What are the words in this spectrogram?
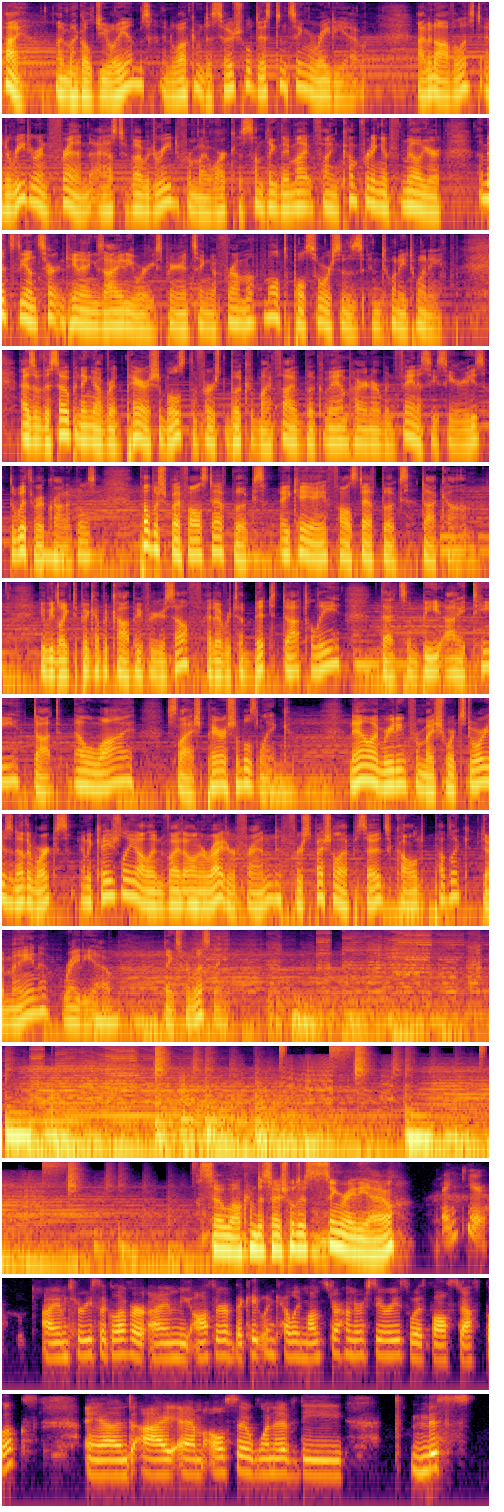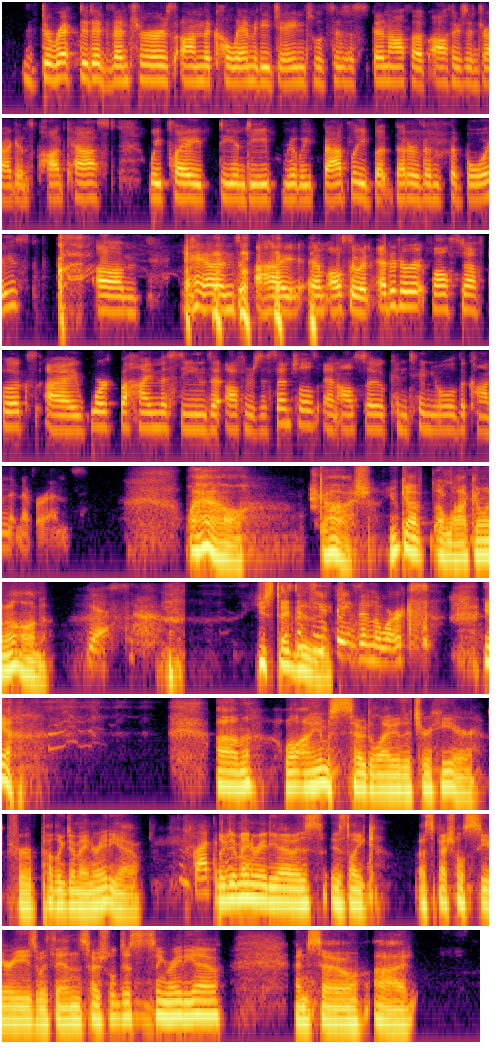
Hi, I'm Michael G. Williams, and welcome to Social Distancing Radio. I'm a novelist, and a reader and friend asked if I would read from my work as something they might find comforting and familiar amidst the uncertainty and anxiety we're experiencing from multiple sources in 2020. As of this opening, I've read Perishables, the first book of my five book vampire and urban fantasy series, The Withrow Chronicles, published by Falstaff Books, aka falstaffbooks.com. If you'd like to pick up a copy for yourself, head over to bit.ly, that's bit.ly slash perishables link. Now I'm reading from my short stories and other works, and occasionally I'll invite on a writer friend for special episodes called Public Domain Radio. Thanks for listening. So, welcome to Social Distancing Radio. Thank you. I am Teresa Glover. I am the author of the Caitlin Kelly Monster Hunter series with Falstaff Books. And I am also one of the misdirected adventurers on the Calamity Jane, which is a spinoff of Authors and Dragons podcast. We play D and D really badly, but better than the boys. Um, and I am also an editor at Falstaff Books. I work behind the scenes at Authors Essentials and also Continual, the con that never ends. Wow, gosh, you've got a lot going on. Yes. You stay Just busy. A few things in the works. Yeah. Um, well, I am so delighted that you're here for Public Domain Radio. I'm glad to Public be Domain. Radio is is like a special series within Social Distancing Radio, and so uh,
